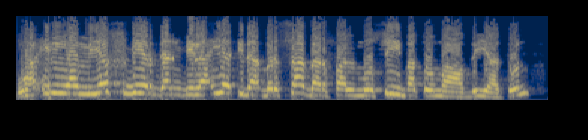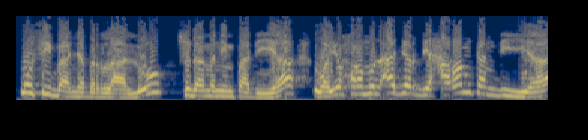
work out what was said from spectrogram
Wa illam yasbir dan bila ia tidak bersabar fal musibatu madiyatun musibahnya berlalu sudah menimpa dia wa yuhramul ajr diharamkan dia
